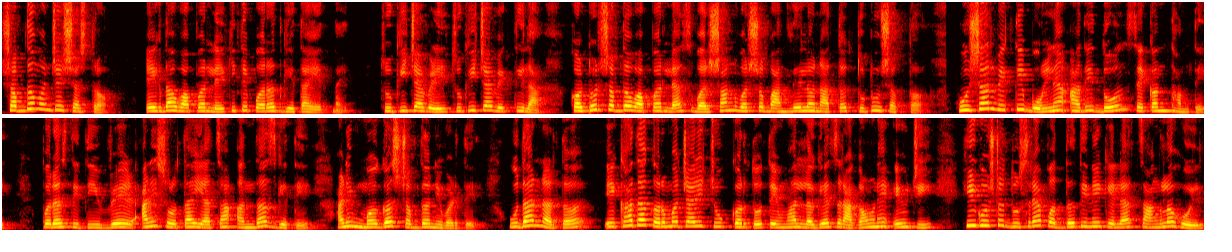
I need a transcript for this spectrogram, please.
शब्द म्हणजे शस्त्र. एकदा वापरले की ते परत घेता येत नाहीत चुकीच्या वेळी चुकीच्या व्यक्तीला कठोर शब्द वापरल्यास वर्षानुवर्ष बांधलेलं नातं तुटू शकतं. हुशार व्यक्ती बोलण्याआधी दोन सेकंद थांबते. परिस्थिती वेळ आणि श्रोता याचा अंदाज घेते आणि मगच शब्द निवडते. उदाहरणार्थ एखादा कर्मचारी चूक करतो तेव्हा लगेच रागावण्याऐवजी ही गोष्ट दुसऱ्या पद्धतीने केल्यास चांगलं होईल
